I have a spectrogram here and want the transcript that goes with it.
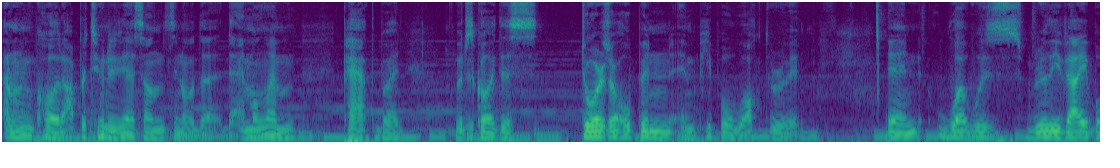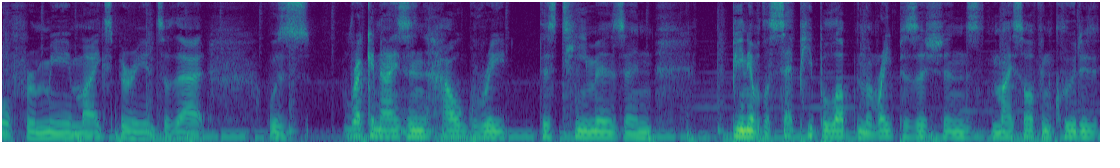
I don't even call it opportunity. That sounds, you know, the, the MLM path, but we'll just call it this doors are open and people walk through it. And what was really valuable for me in my experience of that was recognizing how great this team is and being able to set people up in the right positions, myself included,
